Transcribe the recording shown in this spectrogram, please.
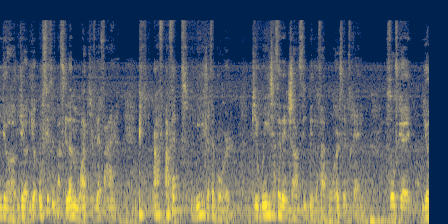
il y a, y a- aussi cette partie-là de moi qui voulait faire. Puis en, fait, oui, je le fais pour eux. Puis oui, j'essaie d'être gentil puis de le faire pour eux, c'est vrai. Sauf que il y a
